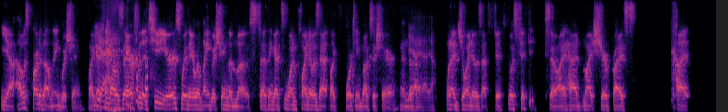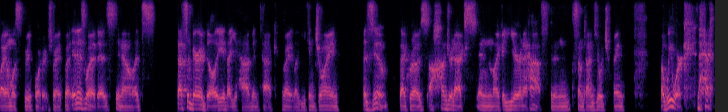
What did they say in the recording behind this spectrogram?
Yeah, I was part of that languishing. Like yeah. I think I was there for the two years where they were languishing the most. I think at one point it was at like 14 bucks a share, and yeah, uh, yeah, yeah. When I joined, it was at 50. It was 50. So I had my share price cut by almost three quarters, right? But it is what it is. You know, it's that's the variability that you have in tech, right? Like you can join a Zoom that grows a hundred x in like a year and a half, and sometimes you'll join a WeWork that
